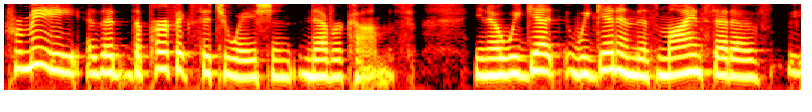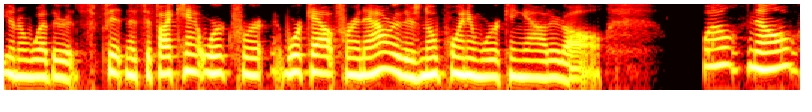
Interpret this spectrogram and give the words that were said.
for me, the, the perfect situation never comes. You know, we get we get in this mindset of, you know, whether it's fitness, if I can't work for work out for an hour, there's no point in working out at all. Well, no.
